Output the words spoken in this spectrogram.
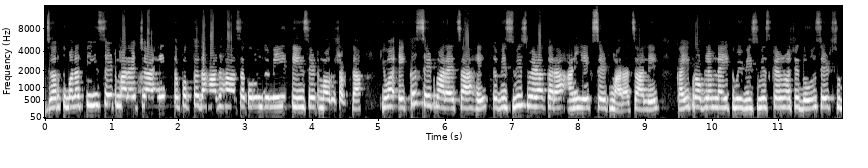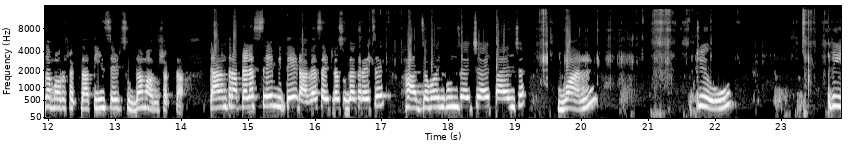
जर तुम्हाला तीन सेट मारायचे आहेत तर फक्त दहा दहा असं करून तुम्ही तीन सेट मारू शकता. किंवा एकच सेट मारायचा आहे तर वीस वीस वेळा करा आणि एक सेट मारा. चालेल. काही प्रॉब्लेम नाही. तुम्ही वीस वीस करून असे दोन सेट सुद्धा मारू शकता. तीन सेट सुद्धा मारू शकता. त्यानंतर आपल्याला सेम इथे डाव्या साईडला सुद्धा करायचंय. हात जवळ घेऊन जायचे आहेत पायांच्या. One two three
